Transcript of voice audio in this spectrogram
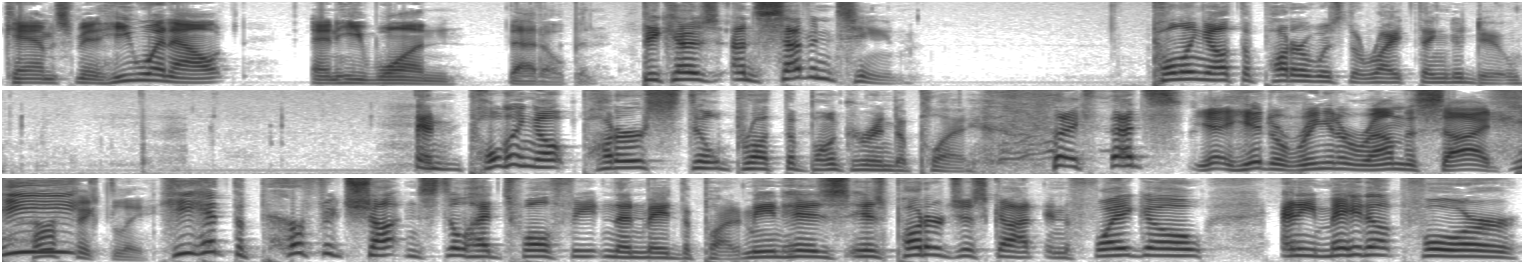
Cam Smith. He went out and he won that open. Because on 17, pulling out the putter was the right thing to do. And pulling out putter still brought the bunker into play. like that's Yeah, he had to ring it around the side he perfectly. He hit the perfect shot and still had 12 feet and then made the putt. I mean, his his putter just got in fuego, and he made up for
